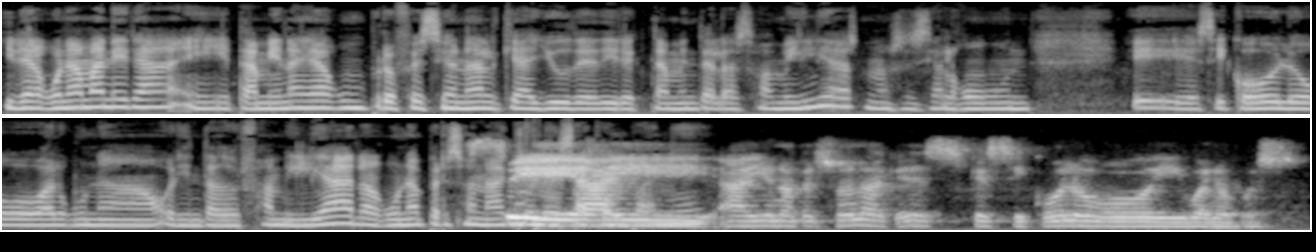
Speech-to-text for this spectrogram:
Y de alguna manera, eh, ¿también hay algún profesional que ayude directamente a las familias? No sé si algún eh, psicólogo, alguna orientador familiar, alguna persona que les acompañe. Hay, hay una persona que es, que es psicólogo y bueno, pues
